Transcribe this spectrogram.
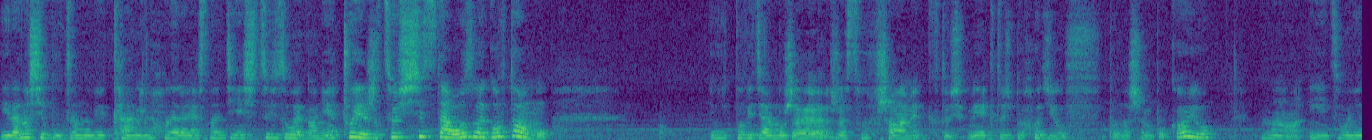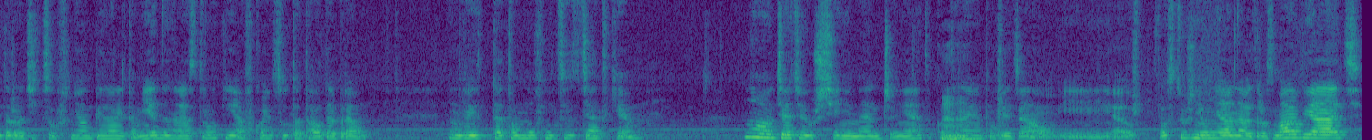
I rano się budzę, mówię, Kamil, cholera jasna, dzieje się coś złego, nie? Czuję, że coś się stało złego w domu. I powiedziałam mu, że, że słyszałam, jak ktoś, jak ktoś by chodził w, po naszym pokoju. No i dzwonię do rodziców. Nie odbierali tam jeden raz, drugi, a w końcu tata odebrał. Ja mówię, tato, mów mi co z dziadkiem. No, dziadzio już się nie męczy, nie? Tylko tyle Mhm. mi powiedział. I ja już po prostu już nie umiałam nawet rozmawiać.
